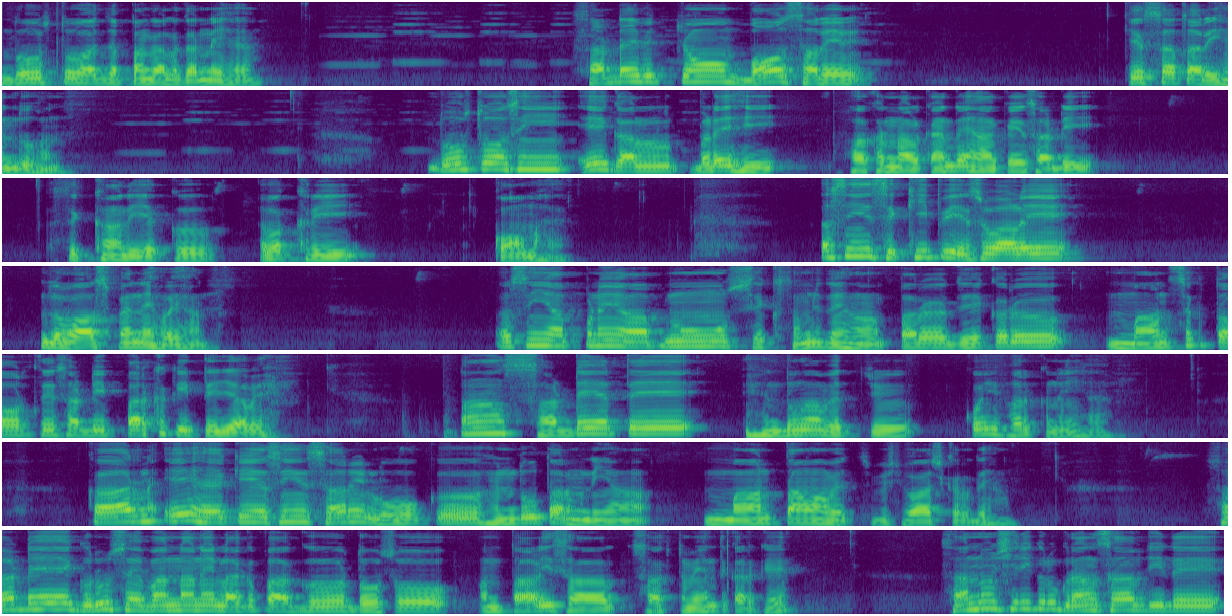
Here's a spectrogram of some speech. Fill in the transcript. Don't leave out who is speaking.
Speaker 1: ਦੋਸਤੋ, ਅੱਜ ਆਪਾਂ ਗੱਲ ਕਰਨੀ ਹੈ ਸਾਡੇ ਵਿੱਚੋਂ ਬਹੁਤ ਸਾਰੇ ਕੇਸਾਧਾਰੀ ਹਿੰਦੂ ਹਨ। ਦੋਸਤੋ, ਅਸੀਂ ਇਹ ਗੱਲ ਬੜੇ ਹੀ ਫਖਰ ਨਾਲ ਕਹਿੰਦੇ ਹਾਂ ਕਿ ਸਾਡੀ ਸਿੱਖਾਂ ਦੀ ਇੱਕ ਵੱਖਰੀ ਕੌਮ ਹੈ। ਅਸੀਂ ਸਿੱਖੀ ਭੇਸ ਵਾਲੇ ਲਿਬਾਸ ਪਹਿਨੇ ਹੋਏ ਹਨ। ਅਸੀਂ ਆਪਣੇ ਆਪ ਨੂੰ ਸਿੱਖ ਸਮਝਦੇ ਹਾਂ, ਪਰ ਜੇਕਰ ਮਾਨਸਿਕ ਤੌਰ ਤੇ ਸਾਡੀ ਪਰਖ ਕੀਤੀ ਜਾਵੇ, ਤਾਂ ਸਾਡੇ ਅਤੇ ਹਿੰਦੂਆਂ ਵਿੱਚ ਕੋਈ ਫ਼ਰਕ ਨਹੀਂ ਹੈ। ਕਾਰਨ ਇਹ ਹੈ ਕਿ ਅਸੀਂ ਸਾਰੇ ਲੋਕ ਹਿੰਦੂ ਧਰਮ ਦੀਆਂ ਮਾਨਤਾਵਾਂ ਵਿੱਚ ਵਿਸ਼ਵਾਸ ਕਰਦੇ ਹਾਂ। ਸਾਡੇ ਗੁਰੂ ਸਾਹਿਬਾਨਾਂ ਨੇ ਲਗਭਗ 239 ਸਾਲ ਸਖਤ ਮਿਹਨਤ ਕਰਕੇ ਸਾਨੂੰ ਸ੍ਰੀ ਗੁਰੂ ਗ੍ਰੰਥ ਸਾਹਿਬ ਜੀ ਦੇ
